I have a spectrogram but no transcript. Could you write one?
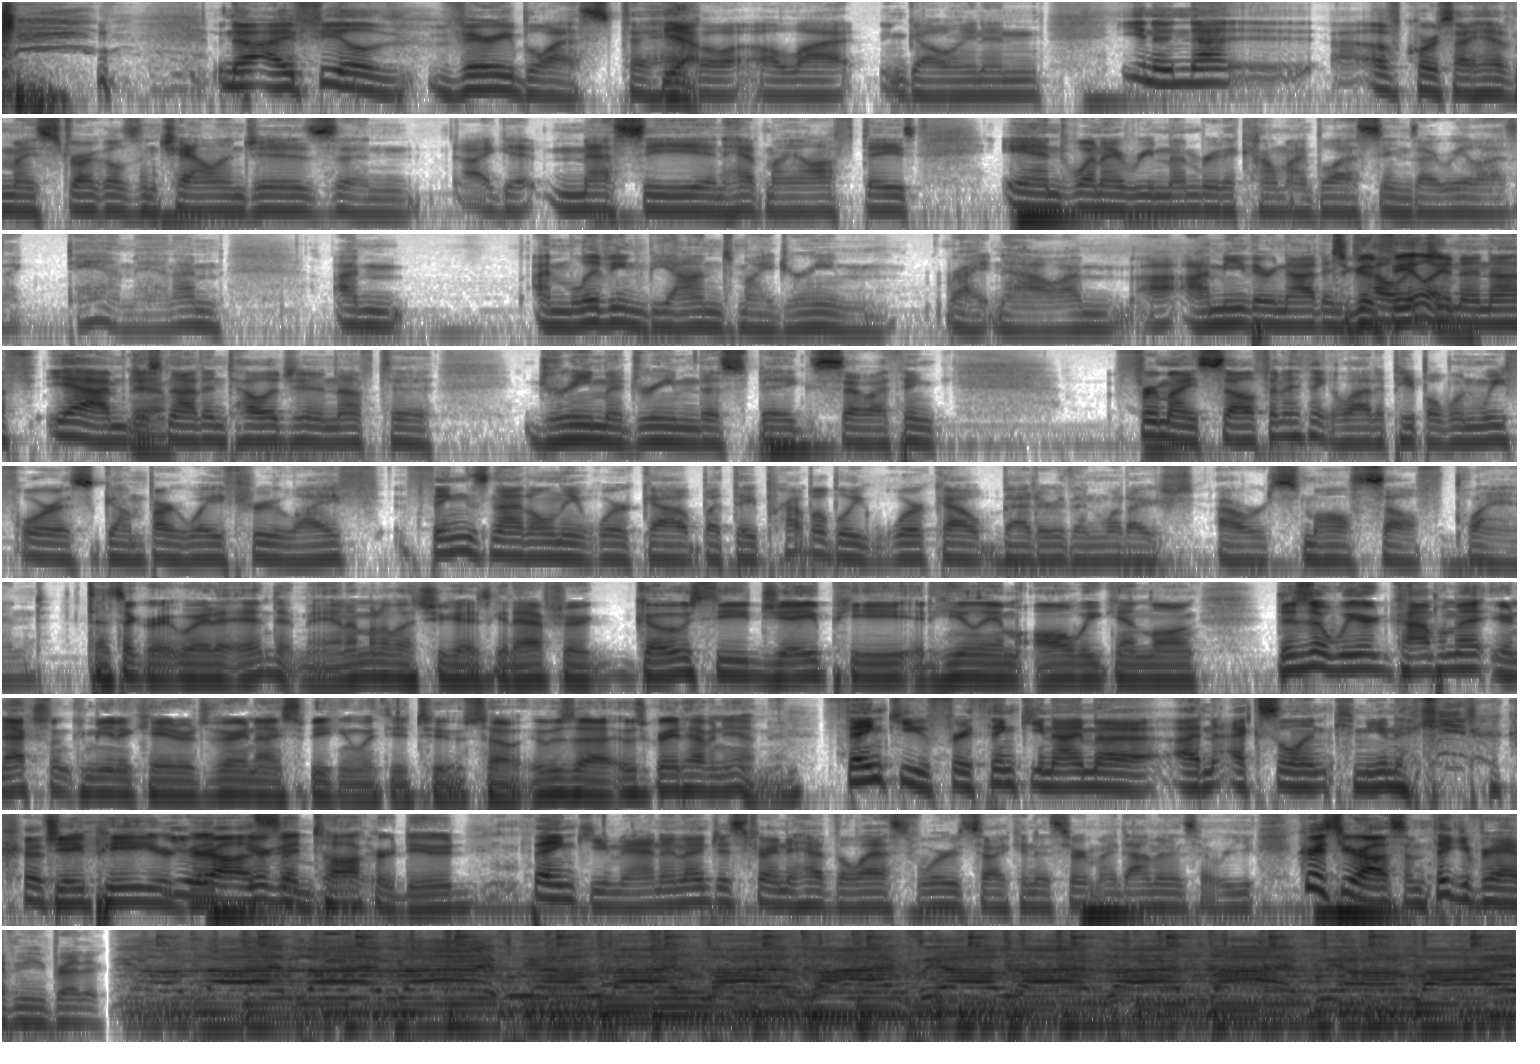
no, I feel very blessed to have Yeah. a, a lot going, and you know, not. Of course, I have my struggles and challenges, and I get messy and have my off days. And when I remember to count my blessings, I realize, like, damn, man, I'm, I'm, I'm living beyond my dream right now. I'm, I, I'm either not feeling. intelligent enough. Yeah, I'm just Yeah. not intelligent enough to dream a dream this big. So I think for myself, and I think a lot of people, when we Forrest Gump our way through life, things not only work out, but they probably work out better than what our, our small self planned. That's a great way to end it, man. I'm going to let you guys get after it. Go see JP at Helium all weekend long. This is a weird compliment. You're an excellent communicator. It's very nice speaking with you too. So it was uh, it was great having you, man. Thank you for thinking I'm a an excellent communicator, Chris. JP, you're you're, good, awesome, you're a good talker, brother. dude. Thank you, man. And I'm just trying to have the last word so I can assert my dominance over you, Chris. You're awesome. Thank you for having me, brother. We are live, live, live. We are live, live, live. We are live, live, live. We are live.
